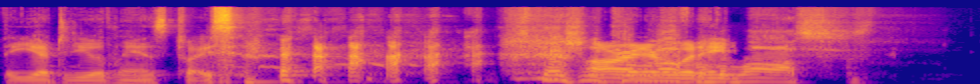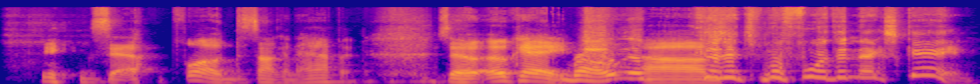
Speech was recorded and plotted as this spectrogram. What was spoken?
that you have to deal with Lance twice. Especially All right, coming off everyone. Hey, loss. exactly. Well, it's not going to happen. So, okay. No, because Um, it's before the next game.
